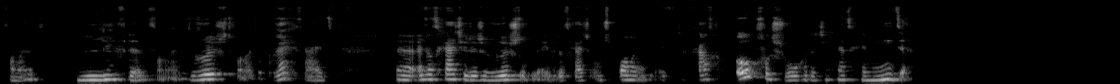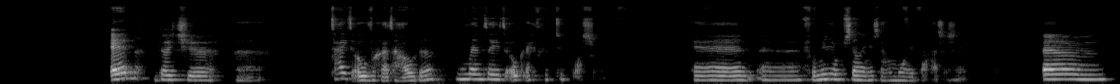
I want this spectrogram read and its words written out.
Vanuit liefde, vanuit rust, vanuit oprechtheid. Uh, en dat gaat je dus rust opleveren, dat gaat je ontspanning opleveren. Dat gaat er ook voor zorgen dat je gaat genieten. En dat je uh, tijd over gaat houden op het moment dat je het ook echt gaat toepassen. En uh, familieopstelling is daar een mooie basis in. Um,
